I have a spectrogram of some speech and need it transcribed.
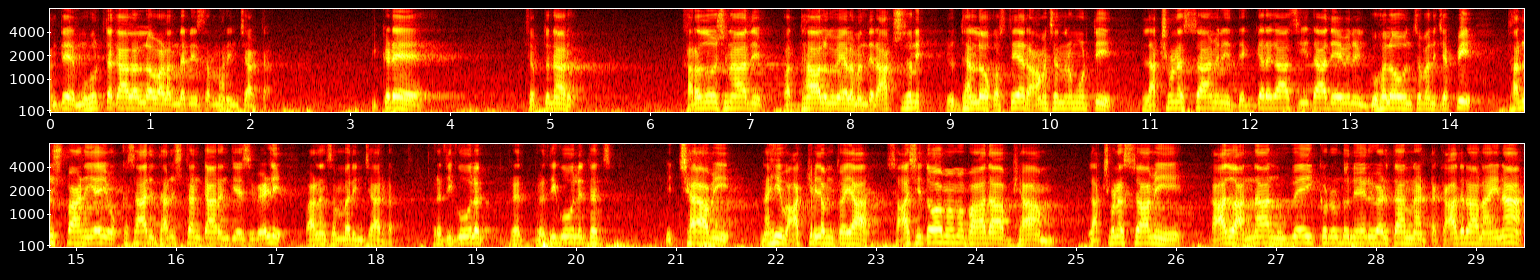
అంతే ముహూర్త కాలంలో వాళ్ళందరినీ సంహరించాట. ఇక్కడే చెప్తున్నారు. కరదూషణాది పద్నాలుగు వేల మంది రాక్షసుని యుద్ధంలోకి వస్తే రామచంద్రమూర్తి లక్ష్మణస్వామిని దగ్గరగా సీతాదేవిని గుహలో ఉంచమని చెప్పి ధనుష్పాణి అయి ఒక్కసారి ధనుష్టంకారం చేసి వెళ్ళి వాళ్ళని సంహరించారట ప్రతికూల ప్రతికూలిత ఇచ్చామి నహి వాక్యం త్వయా శాసితో మమ పాదాభ్యాం. లక్ష్మణస్వామి కాదు అన్నా నువ్వే ఇక్కడుండు నేను వెళ్తానన్నట్ట. కాదురా నాయనా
